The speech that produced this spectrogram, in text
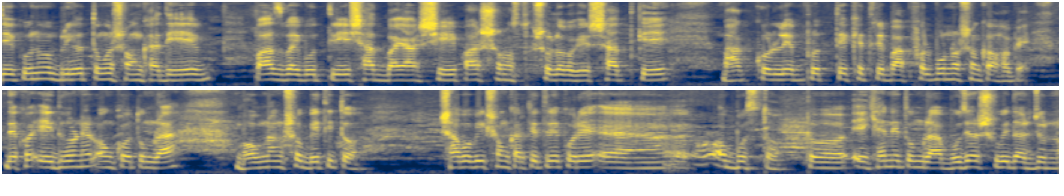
যে কোনো বৃহত্তম সংখ্যা দিয়ে পাঁচ বাই বত্রিশ, সাত বাই আশি, পাঁচ সমস্ত ষোলো ভাগের সাতকে ভাগ করলে প্রত্যেক ক্ষেত্রে ভাগফল পূর্ণ সংখ্যা হবে। দেখো, এই ধরনের অঙ্ক তোমরা ভগ্নাংশ ব্যতীত স্বাভাবিক সংখ্যার ক্ষেত্রে করে অভ্যস্ত। তো এইখানে তোমরা বোঝার সুবিধার জন্য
